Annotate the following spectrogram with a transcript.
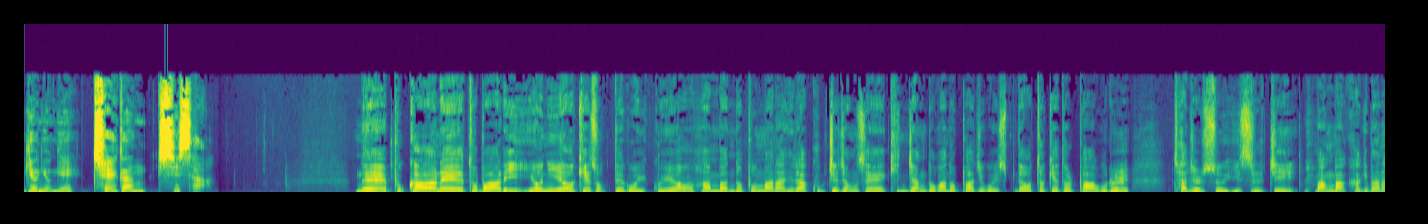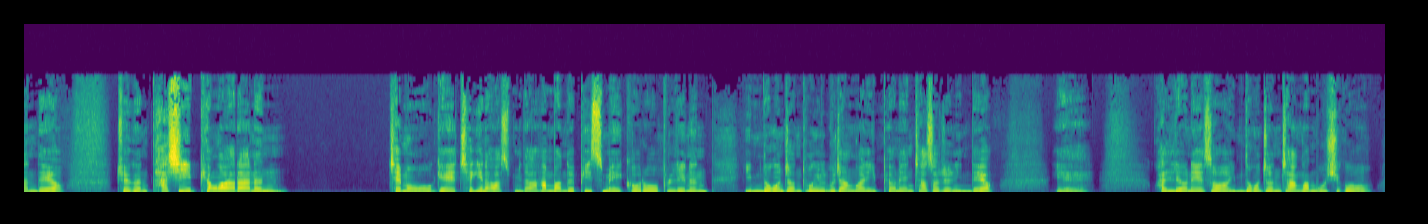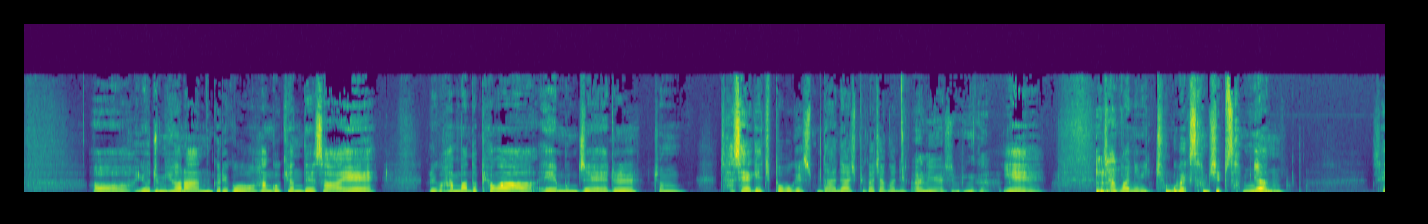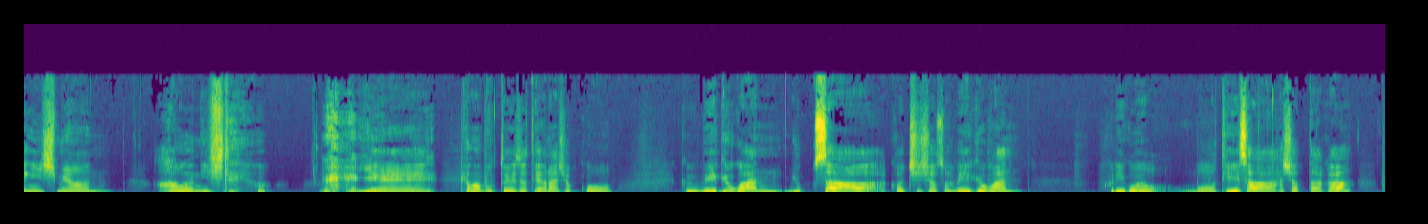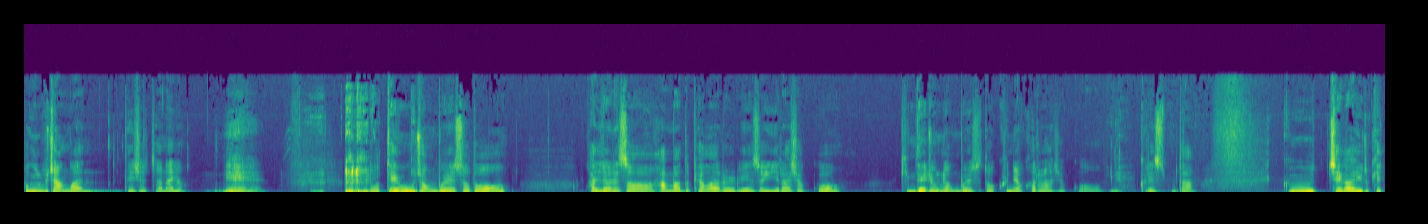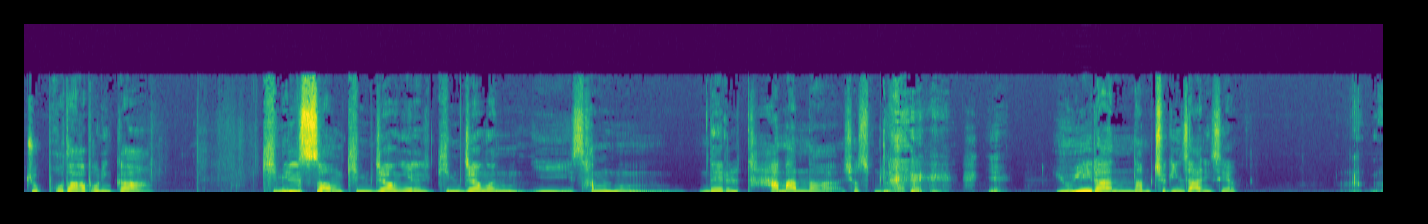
최경영의 최강 시사. 네, 북한의 도발이 연이어 계속되고 있고요. 한반도뿐만 아니라 국제 정세의 긴장도가 높아지고 있습니다. 어떻게 돌파구를 찾을 수 있을지 막막하기만 한데요. 최근 다시 평화라는 제목의 책이 나왔습니다. 한반도의 peacemaker로 불리는 임동원 전 통일부 장관이 펴낸 자서전인데요. 예. 관련해서 임동원 전 장관 모시고 어, 요즘 현안 그리고 한국 현대사의 그리고 한반도 평화의 문제를 좀 자세하게 짚어보겠습니다. 안녕하십니까, 장관님? 안녕하십니까? 예. 장관님이 1933년 생이시면 아흔이시네요. 예. 예. 평화북도에서 태어나셨고, 그 외교관, 육사 거치셔서 외교관, 그리고 뭐 대사 하셨다가 통일부 장관 되셨잖아요. 네. 예. 노태우 정부에서도 관련해서 한반도 평화를 위해서 일하셨고 김대중 정부에서도 큰 역할을 하셨고 네. 그랬습니다. 그 제가 이렇게 쭉 보다가 보니까 김일성, 김정일, 김정은 이 삼내를 다 만나셨습니다. 예. 유일한 남측 인사 아니세요?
